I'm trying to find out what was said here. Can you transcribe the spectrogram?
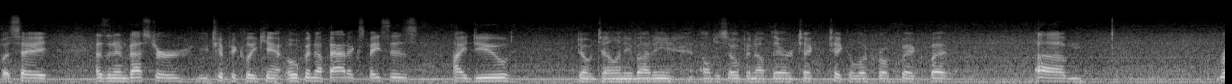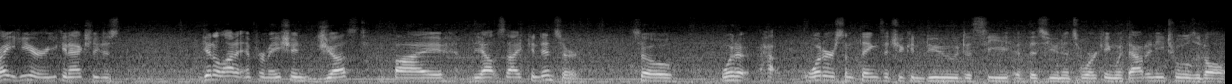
but say as an investor, you typically can't open up attic spaces. I do. Don't tell anybody. I'll just open up there, take, take a look real quick. But um, right here, you can actually just get a lot of information just by the outside condenser. So what are, how, what are some things that you can do to see if this unit's working without any tools at all?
